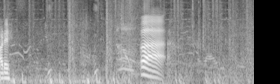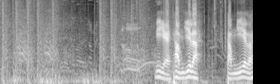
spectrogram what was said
เอาดิอ่านี่ไงทำงี้ล่ะทำงี้ล่ะ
